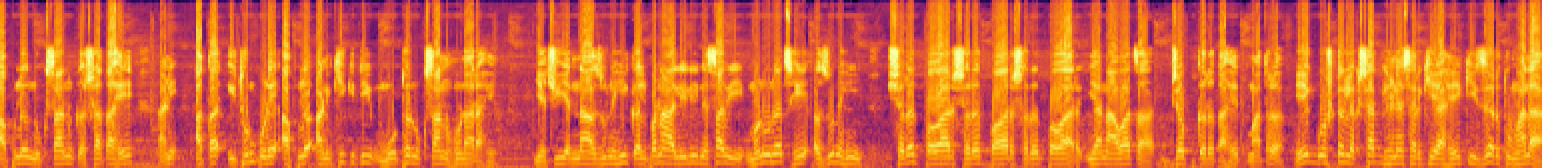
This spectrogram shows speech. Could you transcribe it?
आपलं नुकसान कशात आहे आणि आता इथून पुढे आपलं आणखी किती मोठं नुकसान होणार आहे. याची यांना अजूनही कल्पना आलेली नसावी. म्हणूनच हे अजूनही शरद पवार शरद पवार शरद पवार या नावाचा जप करत आहेत. मात्र एक गोष्ट लक्षात घेण्यासारखी आहे की जर तुम्हाला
